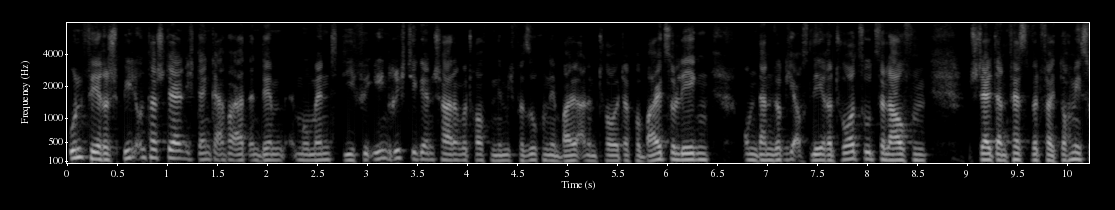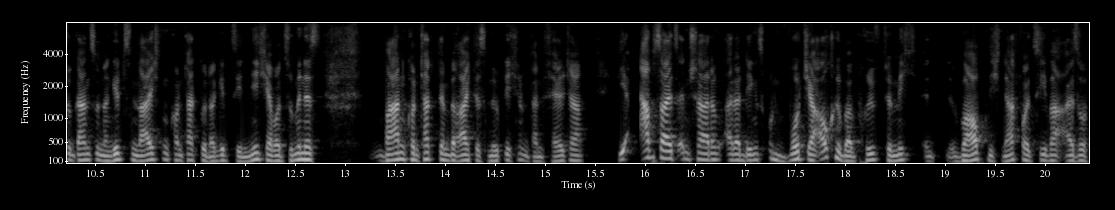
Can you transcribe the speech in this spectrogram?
unfaires Spiel unterstellen. Ich denke einfach, er hat in dem Moment die für ihn richtige Entscheidung getroffen, nämlich versuchen, den Ball an einem Torhüter vorbeizulegen, um dann wirklich aufs leere Tor zuzulaufen. Stellt dann fest, wird vielleicht doch nicht so ganz und dann gibt es einen leichten Kontakt oder gibt es ihn nicht, aber zumindest war ein Kontakt im Bereich des Möglichen und dann fällt er. Die Abseitsentscheidung allerdings und wurde ja auch überprüft, für mich äh, überhaupt nicht nachvollziehbar. Also,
